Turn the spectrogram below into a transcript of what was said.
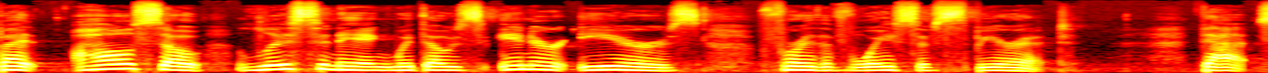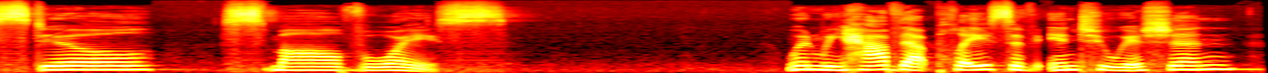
but also listening with those inner ears for the voice of spirit, that still, small voice. When we have that place of intuition,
